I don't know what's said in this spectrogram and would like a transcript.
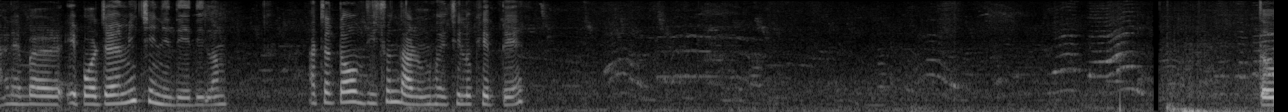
আর এবার এ পর্যায়ে আমি চিনি দিয়ে দিলাম। আচারটাও ভীষণ দারুণ হয়েছিল খেতে তো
